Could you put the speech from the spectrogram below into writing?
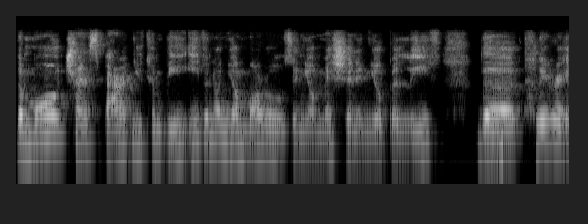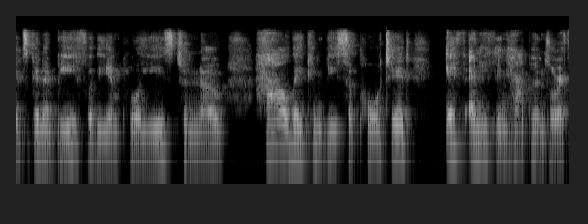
the more transparent you can be, even on your morals and your mission and your belief, the mm-hmm. clearer it's going to be for the employees to know how they can be supported if anything happens or if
